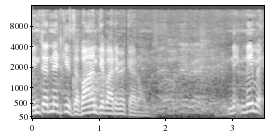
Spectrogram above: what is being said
इंटरनेट की ज़बान के बारे में कह रहा हूँ नहीं नहीं, मैं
